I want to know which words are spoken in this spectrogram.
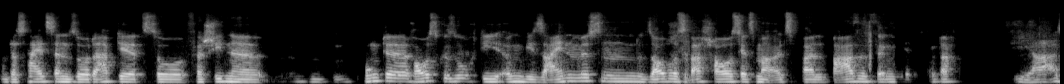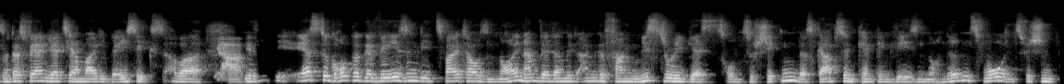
Und das heißt dann so, da habt ihr jetzt so verschiedene Punkte rausgesucht, die irgendwie sein müssen. Sauberes Waschhaus jetzt mal als Basis irgendwie gedacht. Ja, also das wären jetzt ja mal die Basics, aber ja. wir sind die erste Gruppe gewesen, die 2009 haben wir damit angefangen, Mystery Guests rumzuschicken. Das gab es im Campingwesen noch nirgendwo. Inzwischen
